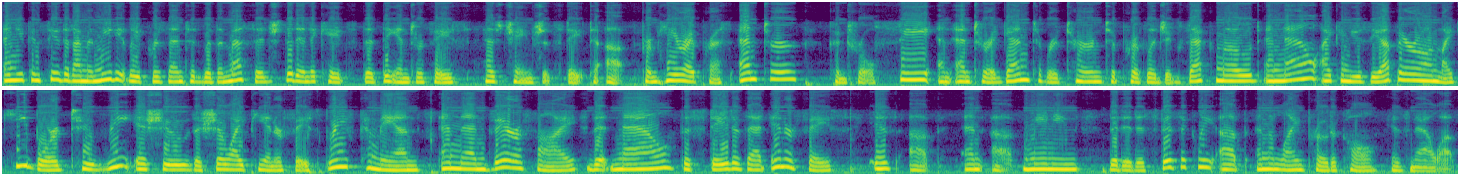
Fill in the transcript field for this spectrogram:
And you can see that I'm immediately presented with a message that indicates that the interface has changed its state to up. From here I press enter, Control C and enter again to return to privilege exec mode. And now I can use the up arrow on my keyboard to reissue the show IP interface brief command and then verify that now the state of that interface is up and up, meaning that it is physically up and the line protocol is now up.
